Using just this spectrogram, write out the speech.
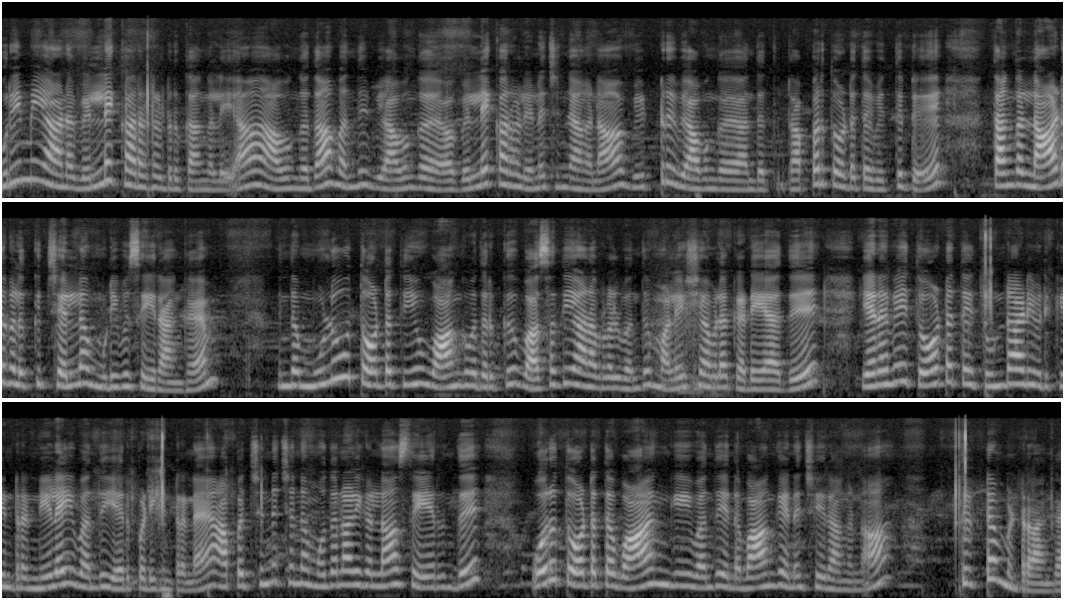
உரிமையான வெள்ளைக்காரர்கள் இருக்காங்க இல்லையா? அவங்க தான் வந்து அவங்க வெள்ளைக்காரர்கள் என்ன செஞ்சாங்கன்னா விற்று அவங்க அந்த ரப்பர் தோட்டத்தை விற்றுட்டு தங்கள் நாடுகளுக்கு செல்ல முடிவு செய்கிறாங்க இந்த முழு தோட்டத்தையும் வாங்குவதற்கு வசதியானவர்கள் வந்து மலேசியாவில் கிடையாது. எனவே தோட்டத்தை துண்டாடி விடுக்கின்ற நிலை வந்து ஏற்படுகின்றன. அப்போ சின்ன சின்ன முதலாளிகள்லாம் சேர்ந்து ஒரு தோட்டத்தை வாங்கி வந்து என்ன வாங்க என்ன செய்கிறாங்கன்னா திட்டமிடுறாங்க.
